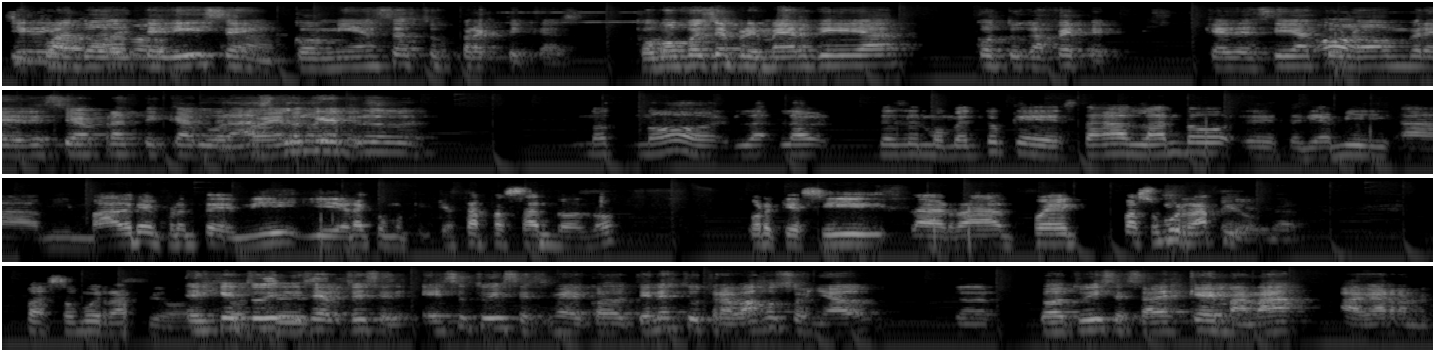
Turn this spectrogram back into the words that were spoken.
Sí, y digo, cuando te dicen, comienzas tus prácticas, ¿cómo fue ese primer día con tu cafete? Que decía tu Oh. nombre, decía creo, No, no la- la- desde el momento que estaba hablando, eh, tenía a mi, a mi madre enfrente de mí y era como que, ¿qué está pasando, no? Porque sí, la verdad, fue, pasó muy rápido, pasó muy rápido. Es que tú Entonces, dices, tú dices, eso tú dices, mira, cuando tienes tu trabajo soñado, Claro. cuando tú dices, ¿sabes qué, mamá? Agárrame,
